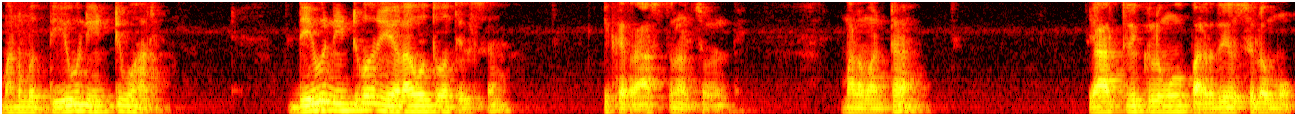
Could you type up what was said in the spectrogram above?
మనము దేవుని ఇంటివారు. దేవుని ఇంటివారు ఎలా అవుతుందో తెలుసా? ఇక్కడ రాస్తున్నాడు చూడండి. మనమంట యాత్రికులము పరదేశులము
